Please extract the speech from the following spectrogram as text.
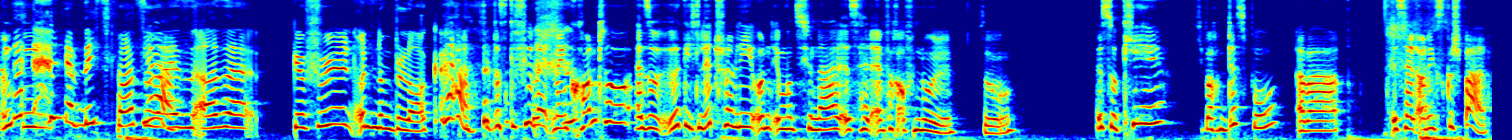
und ein, ich habe nichts vorzuweisen, ja. außer Gefühlen und einem Blog. Ja, ich habe das Gefühl, mein, mein Konto, also wirklich literally und emotional, ist halt einfach auf Null. So. Ist okay, ich brauche ein Dispo, aber ist halt auch nichts gespart.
